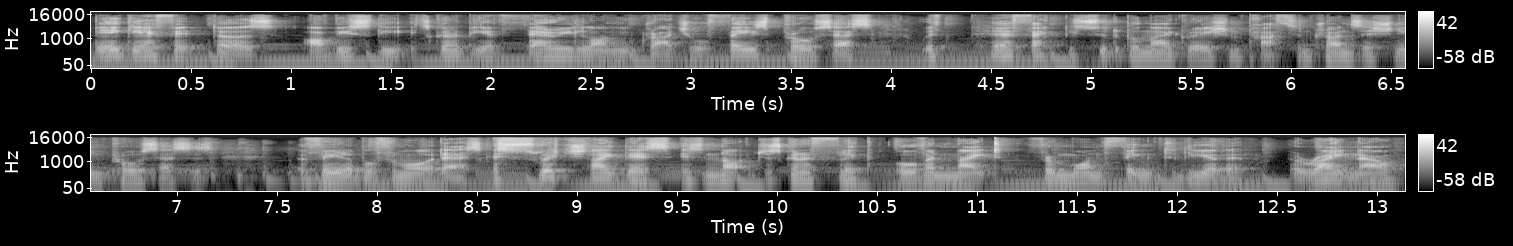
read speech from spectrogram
big if it does, obviously it's going to be a very long and gradual phase process with perfectly suitable migration paths and transitioning processes available from Autodesk. A switch like this is not just going to flick overnight from one thing to the other. But right now,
